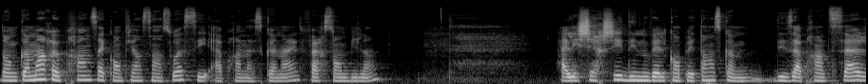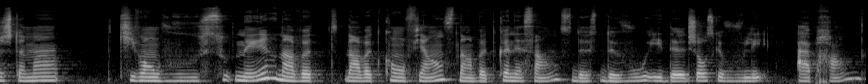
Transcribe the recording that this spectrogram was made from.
Donc, comment reprendre sa confiance en soi, c'est apprendre à se connaître, faire son bilan, aller chercher des nouvelles compétences comme des apprentissages justement qui vont vous soutenir dans votre, dans votre confiance, dans votre connaissance de, de vous et de choses que vous voulez apprendre.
